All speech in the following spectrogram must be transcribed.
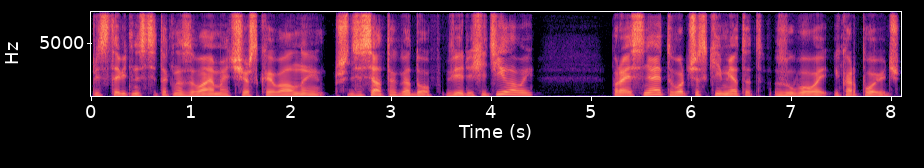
представительности так называемой чешской волны 60-х годов Вере Хитиловой, проясняет творческий метод Зубовой и Карпович.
